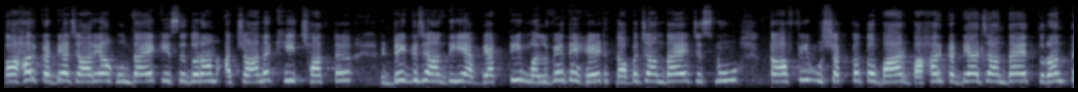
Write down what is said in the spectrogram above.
ਬਾਹਰ ਕੱਢਿਆ ਜਾ ਰਿਹਾ ਹੁੰਦਾ ਹੈ ਕਿ ਇਸੇ ਦੌਰਾਨ ਅਚਾਨਕ ਹੀ ਛੱਤ ਡਿੱਗ ਜਾਂਦੀ ਹੈ। ਵਿਅਕਤੀ ਮਲਬੇ ਦੇ ਹੇਠ ਦਬ ਜਾਂਦਾ ਹੈ ਜਿਸ ਨੂੰ ਕਾਫੀ ਮੁਸ਼ਕਲ ਤੋਂ ਬਾਅਦ ਬਾਹਰ ਕੱਢਿਆ ਜਾਂਦਾ ਹੈ। ਤੁਰੰਤ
